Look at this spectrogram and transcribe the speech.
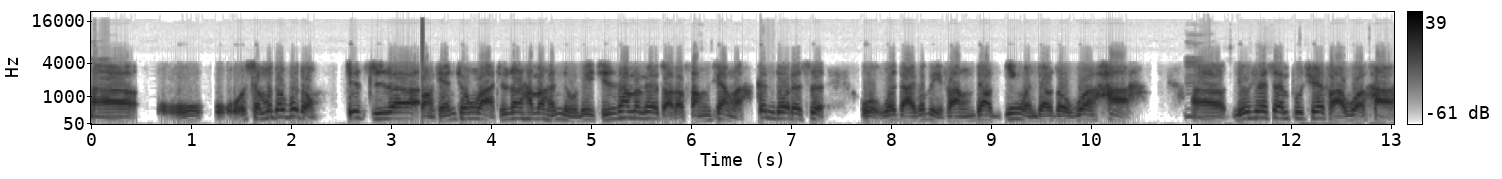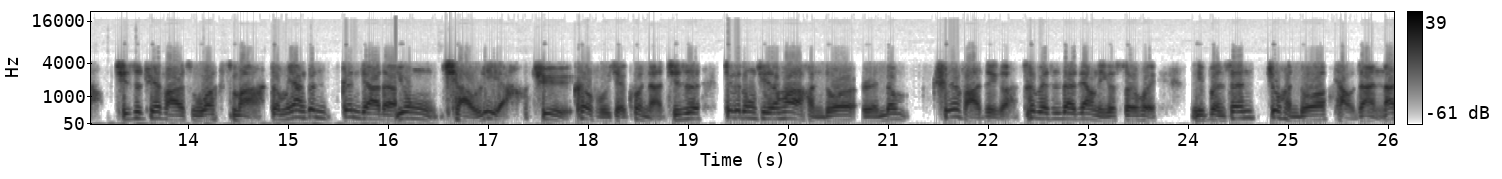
呃，我我什么都不懂，就值得往前冲吧，就算他们很努力，其实他们没有找到方向了，更多的是我我打个比方，叫英文叫做 work hard。呃，留学生不缺乏 work hard，其实缺乏的是 work smart，怎么样更更加的用巧力啊去克服一些困难？其实这个东西的话，很多人都缺乏这个，特别是在这样的一个社会，你本身就很多挑战，那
